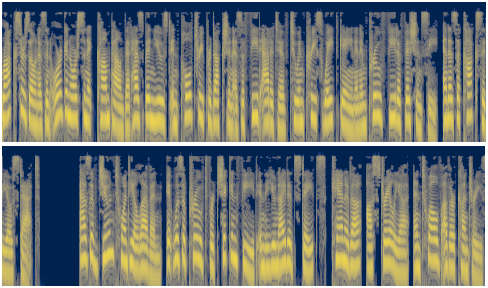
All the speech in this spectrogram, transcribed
Roxarsone is an organoarsenic compound that has been used in poultry production as a feed additive to increase weight gain and improve feed efficiency, and as a coccidiostat. As of June 2011, it was approved for chicken feed in the United States, Canada, Australia, and 12 other countries.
